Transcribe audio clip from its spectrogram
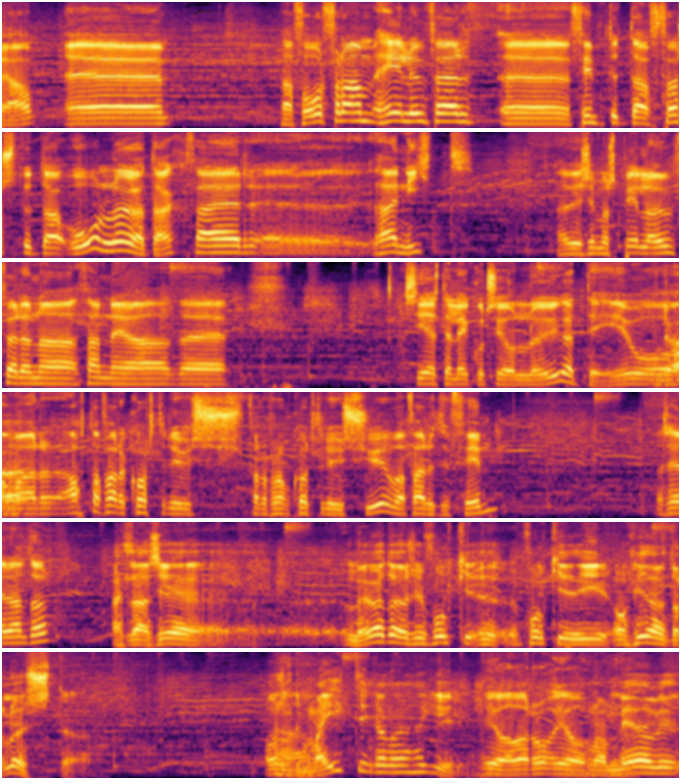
Já uh, Það fór fram heil umferð uh, 50. föstudag og laugadag það er, uh, það er nýtt að við sem að spila umferðina þannig að síðasta leikur sé á laugadegi og Já. hann var átt að fara, yfir, fara fram kortir yfir 7 var farið til 5 Hvað segir Andor? Ætla að sé Laugadagur sé fólki, eh, fólkið í, á hlýðarenda löst eða? Það var svolítið Já. mæting að það ekki? Jú, það var, jú, Svona jú. með að við,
